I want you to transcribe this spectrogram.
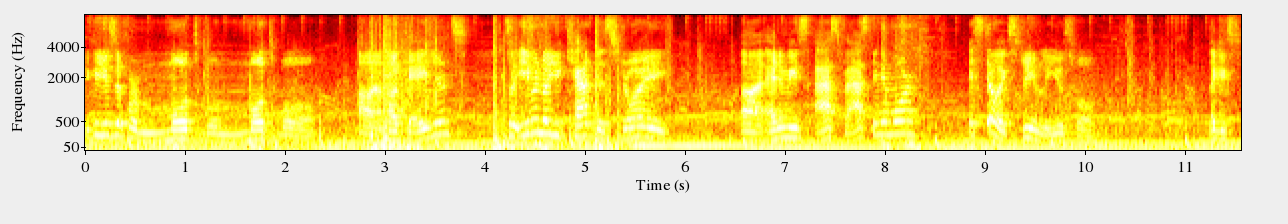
You can use it for multiple, multiple uh, occasions. So even though you can't destroy uh, enemies as fast anymore, it's still extremely useful. Like, ex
